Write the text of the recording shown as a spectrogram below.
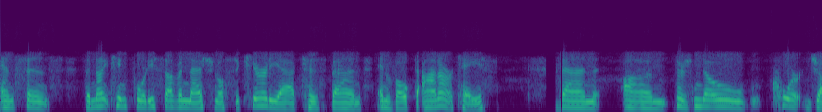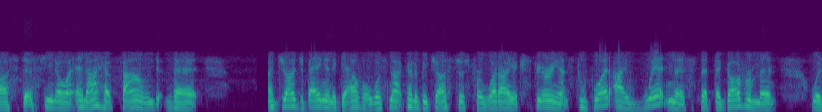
And since the 1947 National Security Act has been invoked on our case, then um, there's no court justice, you know, and I have found that a judge banging a gavel was not going to be justice for what I experienced, what I witnessed that the government was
